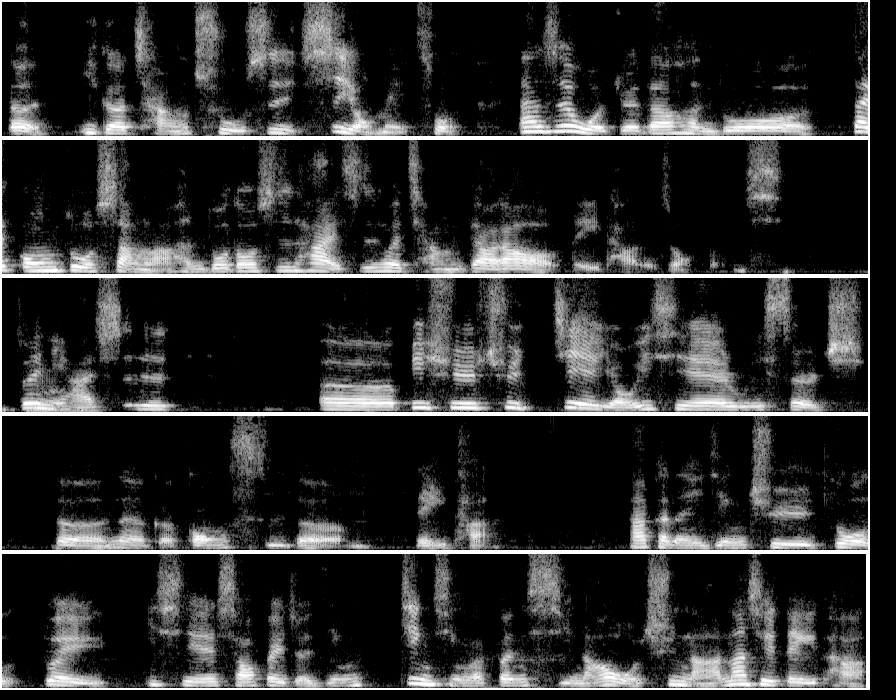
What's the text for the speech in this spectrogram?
的一个长处是是有没错。但是我觉得很多在工作上啊，很多都是他还是会强调要 data 的这种东西，所以你还是呃必须去借由一些 research 的那个公司的 data。他可能已经去做对一些消费者已经进行了分析，然后我去拿那些 data，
